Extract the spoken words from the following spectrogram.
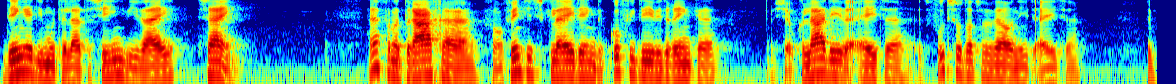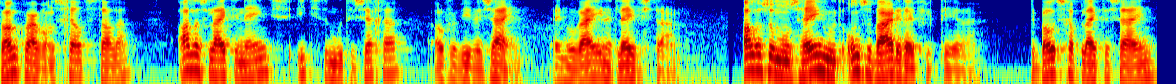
Dingen die moeten laten zien wie wij zijn van het dragen van vintage kleding, de koffie die we drinken, de chocola die we eten, het voedsel dat we wel en niet eten, de bank waar we ons geld stallen. Alles lijkt ineens iets te moeten zeggen over wie we zijn en hoe wij in het leven staan. Alles om ons heen moet onze waarde reflecteren. De boodschap lijkt te zijn:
